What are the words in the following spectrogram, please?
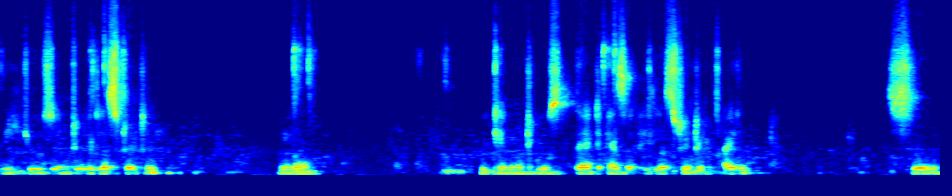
we use into illustrator? No. We cannot use that as an illustrator file. So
